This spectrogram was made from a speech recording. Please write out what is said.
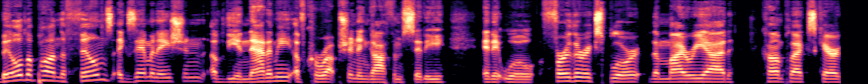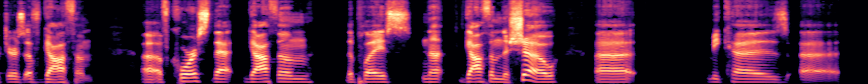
build upon the film's examination of the anatomy of corruption in Gotham City, and it will further explore the myriad complex characters of Gotham. Uh, of course, that Gotham, the place, not Gotham, the show, uh, because uh,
